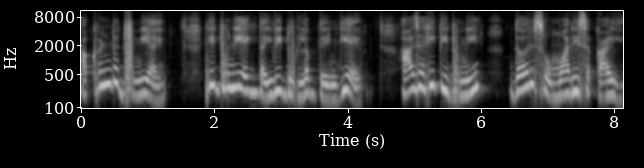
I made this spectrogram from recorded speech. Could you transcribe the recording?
अखंड धुनी आहे. ही धुनी एक दैवी दुर्लभ देणगी आहे. आजही ती धुनी दर सोमवारी सकाळी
